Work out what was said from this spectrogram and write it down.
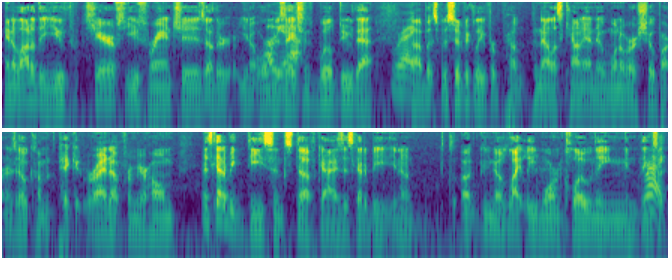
and a lot of the youth sheriffs, youth ranches, other you know organizations will do that. Right. Uh, but specifically for P- Pinellas County, I know one of our show partners. They'll come and pick it right up from your home. And it's got to be decent stuff, guys. It's got to be you know, uh, you know, lightly worn clothing and things Right. like,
